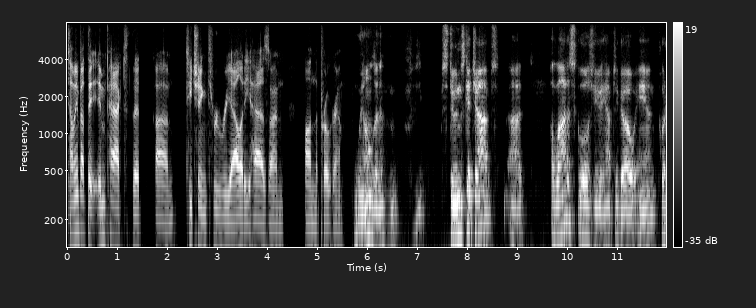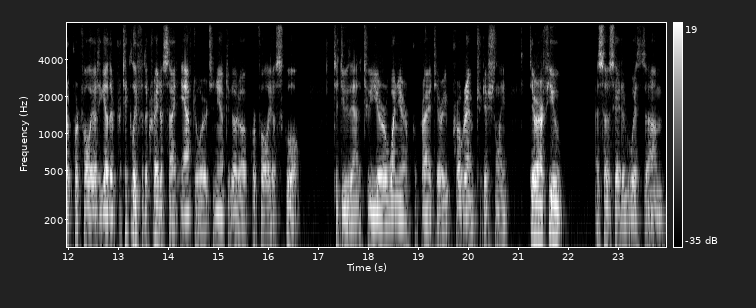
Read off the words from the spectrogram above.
Tell me about the impact that um, teaching through reality has on on the program. Well, the students get jobs. Uh, a lot of schools you have to go and put a portfolio together, particularly for the creative side afterwards, and you have to go to a portfolio school to do that, a two year or one year proprietary program traditionally. There are a few associated with um,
